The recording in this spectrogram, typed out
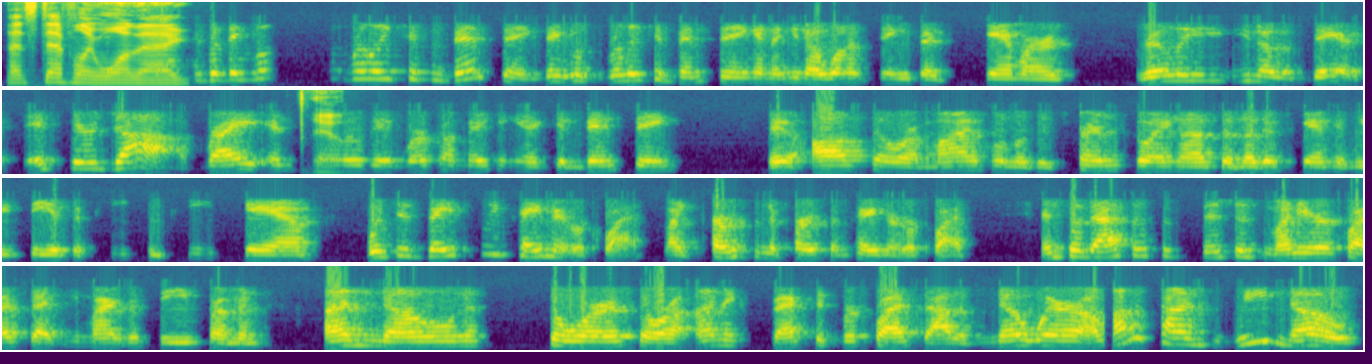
That's definitely one that. I, but they look really convincing. They look really convincing, and you know, one of the things that scammers really, you know, they it's their job, right? And so yeah. they work on making it convincing. They also are mindful of the trends going on. So another scam that we see is a P2P scam, which is basically payment requests, like person to person payment requests. And so that's a suspicious money request that you might receive from an unknown source or unexpected request out of nowhere. A lot of times we know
